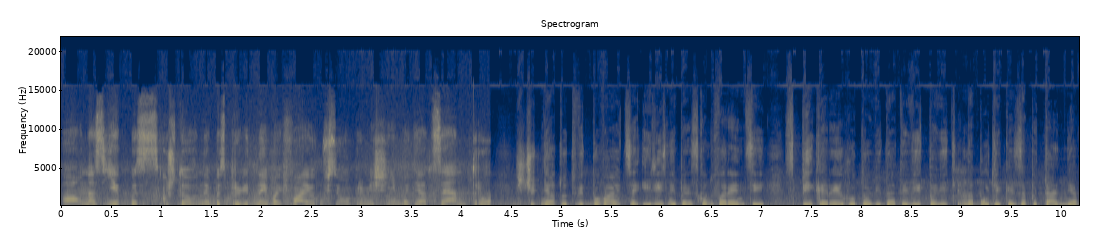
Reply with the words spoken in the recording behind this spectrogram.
А У нас є безкоштовний безпровідний Wi-Fi у всьому приміщенні медіа-центру. Щодня тут відбуваються і різні прес-конференції. Спікери готові дати відповідь на будь-яке запитання.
